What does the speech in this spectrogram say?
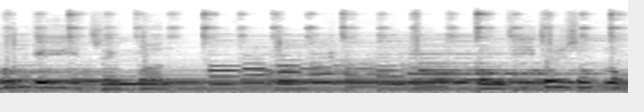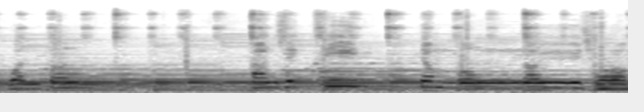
hôn kỳ trình mơn. Cầu chi chơi sốc lục quần tân tàn dịch chi nhâm mùng nơi chuồng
